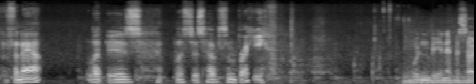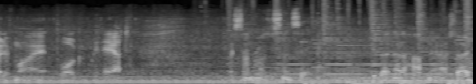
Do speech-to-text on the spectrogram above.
But for now, let is let's just have some brekkie. Wouldn't be an episode of my vlog without a sunrise or sunset. Give that another half an hour or so.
